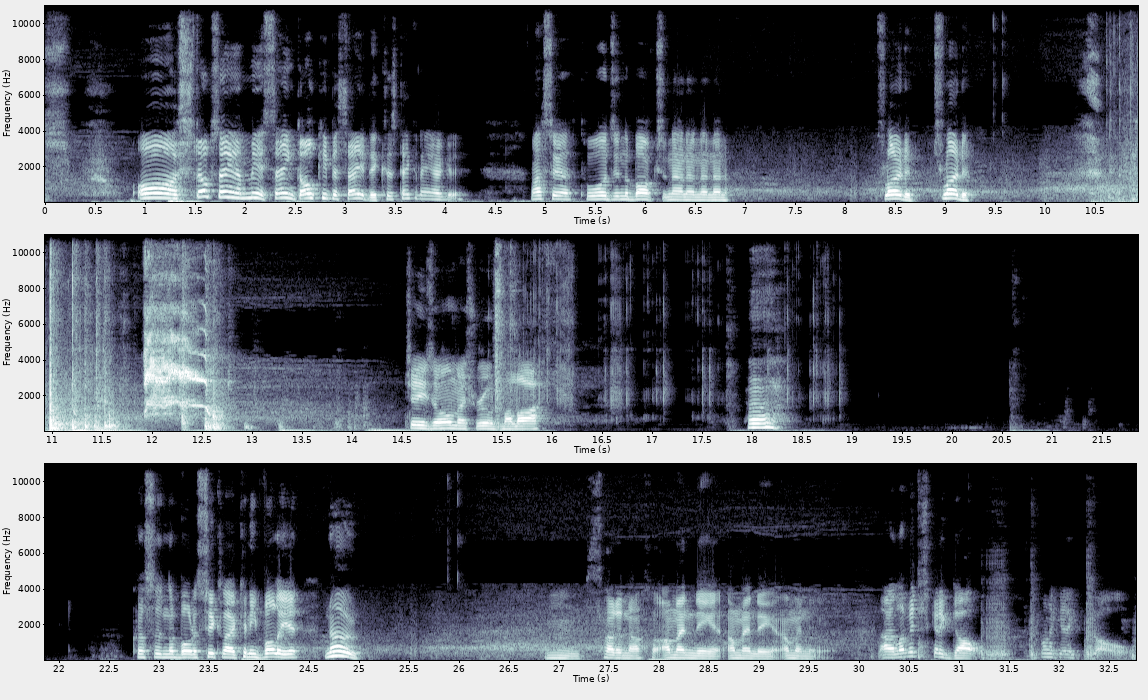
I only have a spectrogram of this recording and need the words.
Oh, stop saying a miss, saying goalkeeper saved it, because taking it out. Marcia towards in the box. No, no, no, no, no. Floated, floated. Jeez, I almost ruined my life. Crossing the border, sick lad. Can he volley it? No. Hmm, had enough. I'm ending it. I'm ending it. I'm ending it. Uh, let me just get a goal. I want to get a goal.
